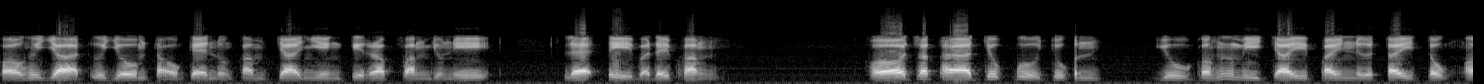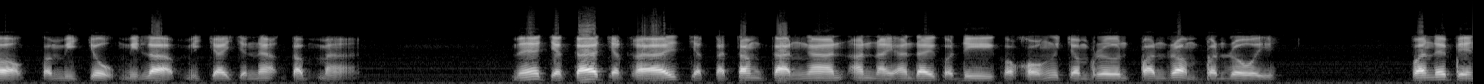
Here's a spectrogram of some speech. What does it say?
ขอให้ญาติอุโยมเท่าแก่หนุ่มกำจายยิงที่รับฟังอยู่นี้ และที่บ่ได้ฟัง ขอศรัทธาจุผู้จุคนอยู่ก็ให้มีใจไปเหนือใต้ตกออกก็มีโชคมีลาบมีใจชนะกลับมา แม้จะการจะขายจะกระทำการงานอันไหนอันใดก็ดีก็ของจำเริญปันร่ำปันโรยปันได้เป็น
